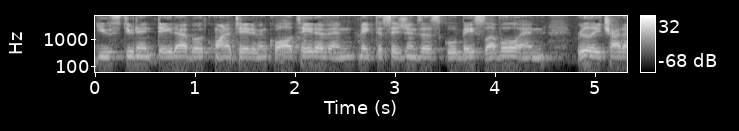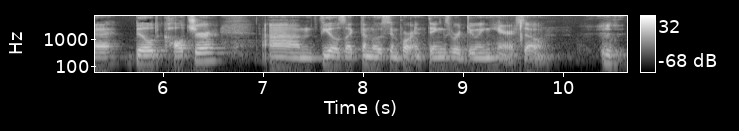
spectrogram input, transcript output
use student data, both quantitative and qualitative, and make decisions at a school based level and really try to build culture um, feels like the most important things we're doing here. So. It-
